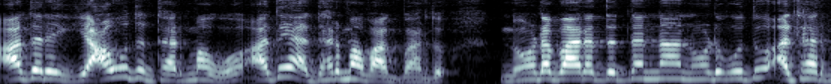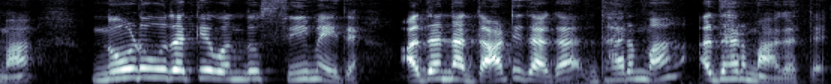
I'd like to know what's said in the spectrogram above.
ಆದರೆ ಯಾವುದು ಧರ್ಮವೋ ಅದೇ ಅಧರ್ಮವಾಗಬಾರ್ದು. ನೋಡಬಾರದದ್ದನ್ನು ನೋಡುವುದು ಅಧರ್ಮ. ನೋಡುವುದಕ್ಕೆ ಒಂದು ಸೀಮೆ ಇದೆ. ಅದನ್ನು ದಾಟಿದಾಗ ಧರ್ಮ ಅಧರ್ಮ ಆಗತ್ತೆ.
